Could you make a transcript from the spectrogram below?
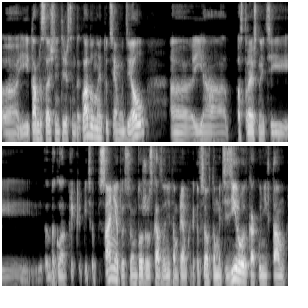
Э, и там достаточно интересный доклад на эту тему делал. Я постараюсь найти этот доклад, прикрепить в описании. То есть он тоже рассказывал, они там прям как это все автоматизируют, как у них там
